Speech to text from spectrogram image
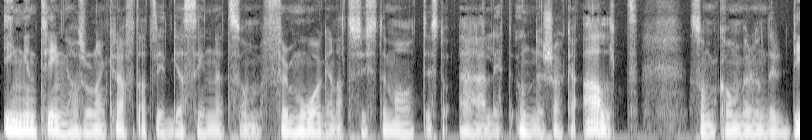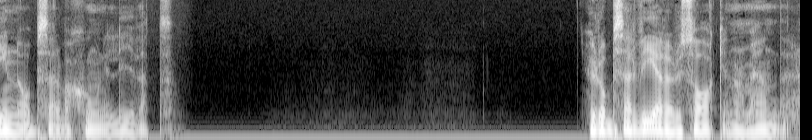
Ingenting har sådan kraft att vidga sinnet som förmågan att systematiskt och ärligt undersöka allt som kommer under din observation i livet. Hur observerar du saker när de händer?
